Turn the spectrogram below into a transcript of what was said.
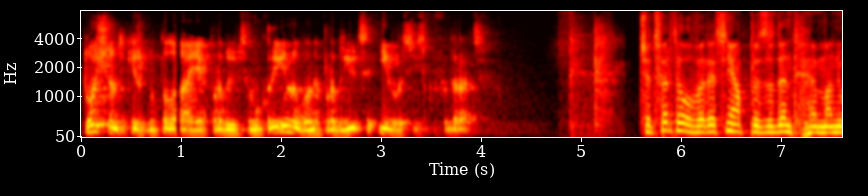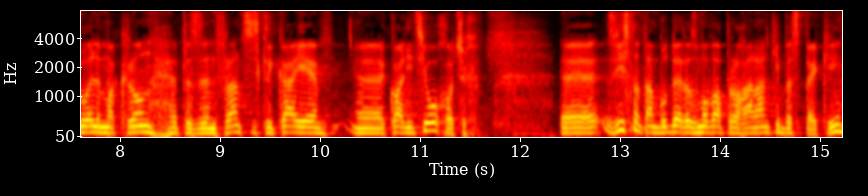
Точно такі ж БПЛА, як продаються в Україну, вони продаються і в Російську Федерацію. 4 вересня президент Еммануель Макрон, президент Франції, скликає е, коаліцію охочих. Е, Звісно, там буде розмова про гарантії безпеки,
